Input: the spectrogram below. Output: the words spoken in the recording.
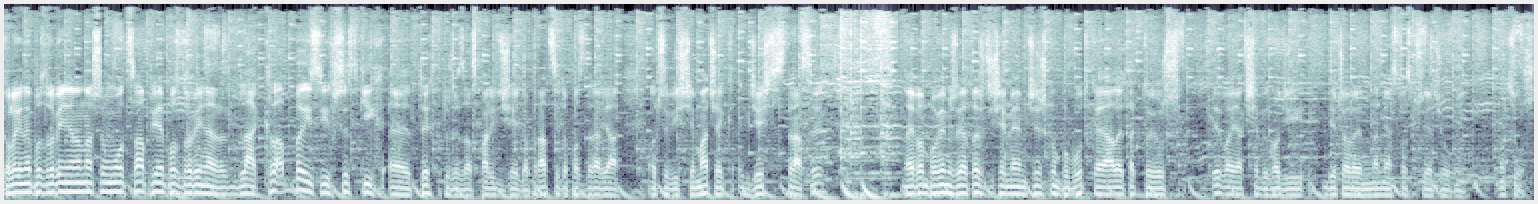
Kolejne pozdrowienia na naszym Whatsappie, pozdrowienia dla Clubbase i wszystkich e, tych, którzy zaspali dzisiaj do pracy. To pozdrawia oczywiście Maciek gdzieś z trasy. No ja wam powiem, że ja też dzisiaj miałem ciężką pobudkę, ale tak to już bywa, jak się wychodzi wieczorem na miasto z przyjaciółmi. No cóż.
